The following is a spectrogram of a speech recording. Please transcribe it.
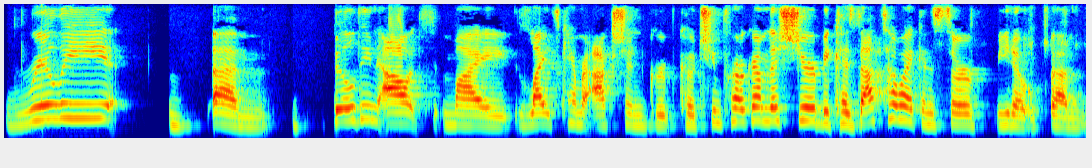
really um, building out my lights camera action group coaching program this year because that's how i can serve you know um,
